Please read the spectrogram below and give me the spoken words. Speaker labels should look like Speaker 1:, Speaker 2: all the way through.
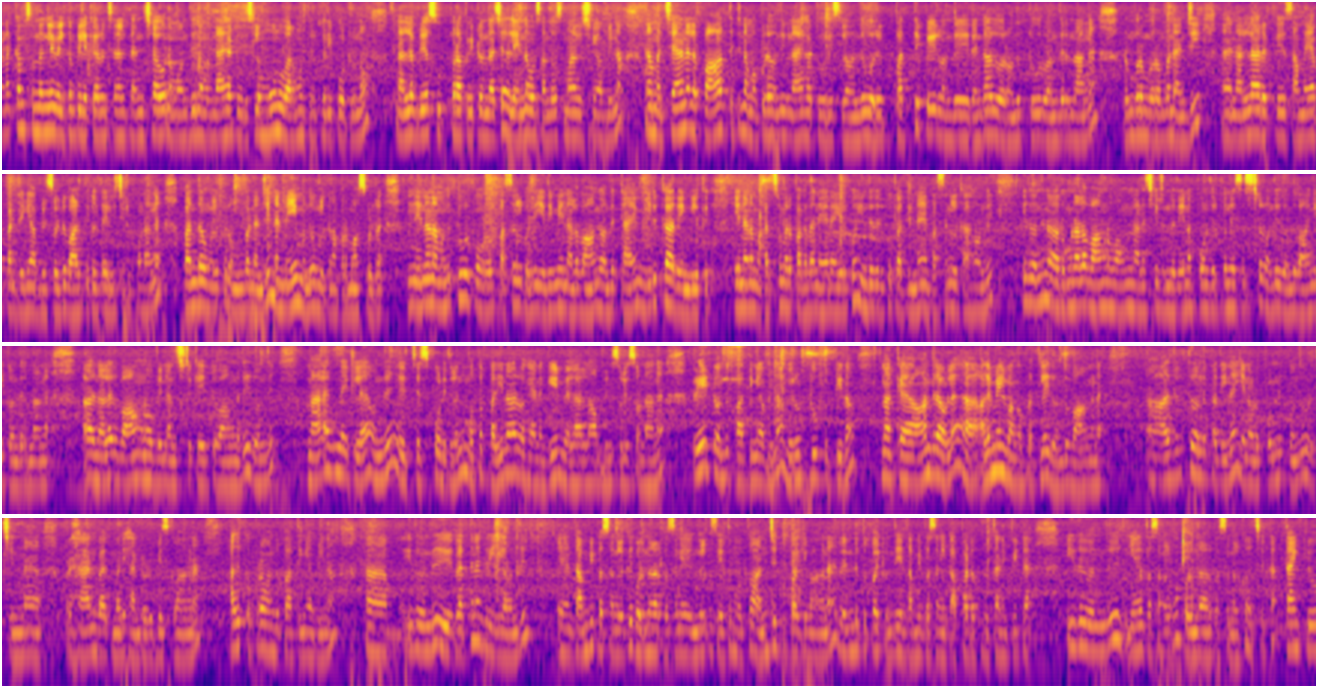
Speaker 1: வணக்கம் சொந்தங்களே welcome to Ilakkiyaram channel Thanjavur நம்ம வந்து நம்ம விநாயகர் டூரிஸ்ட்டில் மூணு வாரமும் திருப்பதி போட்டிருந்தோம். நல்லபடியாக சூப்பராக போயிட்டு வந்தாச்சு. அதில் என்ன ஒரு சந்தோஷமான விஷயம் அப்படின்னா நம்ம சேனலை பார்த்துட்டு நம்ம கூட வந்து விநாயகர் டூரிஸ்ட்டில் வந்து ஒரு பத்து பேர் வந்து ரெண்டாவது வாரம் வந்து டூர் வந்திருந்தாங்க. ரொம்ப ரொம்ப ரொம்ப நன்றி. நல்லா இருக்குது செமையாக பண்ணுறீங்க அப்படின்னு சொல்லிட்டு வாழ்த்துக்கள் தெரிவிச்சுட்டு போனாங்க. வந்தவங்களுக்கு ரொம்ப நன்றி. நான் நேம் வந்து உங்களுக்கு நான் அப்புறமா சொல்கிறேன் ஏன்னா நம்ம வந்து டூர் போகிறோம் பசங்களுக்கு வந்து எதுவுமே என்னால் வாங்க வந்து டைம் இருக்காது எங்களுக்கு. ஏன்னா நம்ம கஸ்டமரை பார்க்க தான் நேரம் இருக்கும். இந்த திருப்பு பார்த்திங்கன்னா என் பசங்களுக்காக வந்து இது வந்து நான் ரொம்ப நாளாக வாங்கணும் வாங்கணும்னு நினச்சிட்டு இருந்தது. ஏன்னா போன திருப்பி வந்து என் சிஸ்டர் வந்து இது வந்து வாங்கிட்டு வந்திருந்தாங்க. அதனால் இது வாங்கணும் அப்படின்னு நினச்சிட்டு கேட்டு வாங்கினது. இது வந்து மேக்னைட்டில் வந்து செஸ் போர்டு இதில் வந்து மொத்தம் பதினாறு வகையான கேம் விளாட்லாம் அப்படின்னு சொல்லி சொன்னாங்க. ரேட் வந்து பார்த்தீங்க அப்படின்னா வெறும் டூ ஃபிஃப்டி தான். நான் கே ஆந்திராவில் அலமேல் மங்கபுரத்தில் இது வந்து வாங்கினேன். அடுத்து வந்து பார்த்திங்கன்னா என்னோடய பொண்ணுக்கு வந்து ஒரு சின்ன ஒரு ஹேண்ட்பேக் மாதிரி ஹண்ட்ரட் ருபீஸ்க்கு வாங்கினேன். அதுக்கப்புறம் வந்து பார்த்திங்க அப்படின்னா இது வந்து ரத்னகிரியில் வந்து என் தம்பி பசங்களுக்கு கொழுந்தனார் பசங்க எங்களுக்கு சேர்த்து மொத்தம் அஞ்சு துப்பாக்கி வாங்கினேன். ரெண்டு துப்பாக்கி வந்து என் தம்பி பசங்களுக்கு அப்பாட்ட கொடுத்து அனுப்பிட்டேன். இது வந்து என் பசங்களுக்கும் கொழுந்தனார் பசங்களுக்கும் வச்சுருக்கேன். தேங்க்யூ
